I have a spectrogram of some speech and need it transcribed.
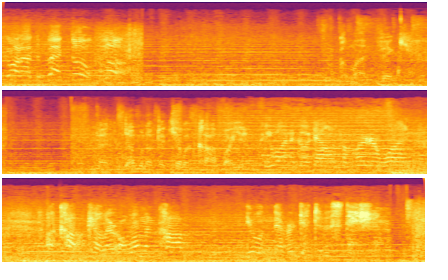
Going out the back door. Come on. Come on, Vic. You're not dumb enough to kill a cop, are you? You want to go down for murder one, a cop killer, a woman cop? You'll never get to the station.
